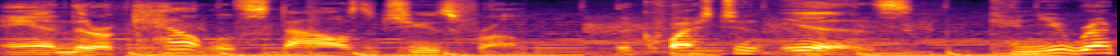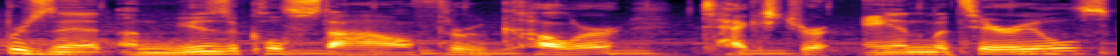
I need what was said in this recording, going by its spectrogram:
and there are countless styles to choose from. The question is, can you represent a musical style through color, texture, and materials?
